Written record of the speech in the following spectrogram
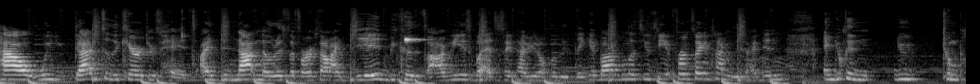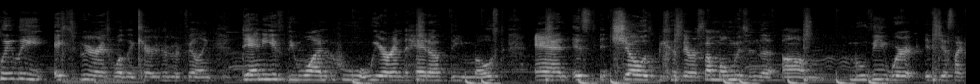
how we got into the characters' heads. I did not notice the first time. I did because it's obvious, but at the same time, you don't really think about it unless you see it for a second time. At least I didn't. And you can you completely experience what the characters are feeling. Danny is the one who we are in the head of the most, and it shows because there are some moments in the um movie where it's just like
